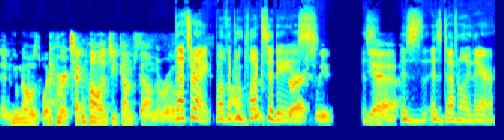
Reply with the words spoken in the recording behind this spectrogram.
and who knows, whatever technology comes down the road. That's right. Well, the um, complexity is actually is, yeah is is definitely there.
